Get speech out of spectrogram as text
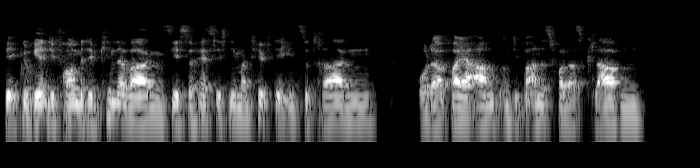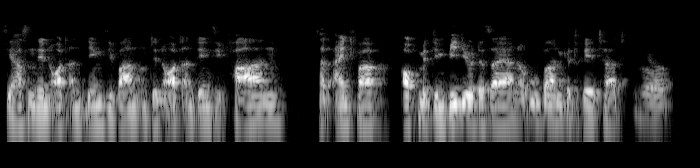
wir ignorieren die Frau mit dem Kinderwagen, sie ist so hässlich, niemand hilft ihr, ihn zu tragen. Oder Feierabend und die Bahn ist voller Sklaven. Sie hassen den Ort, an dem sie waren und den Ort, an dem sie fahren. Es hat einfach, auch mit dem Video, das er ja an der U-Bahn gedreht hat, Ja.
